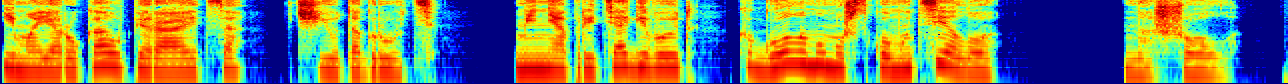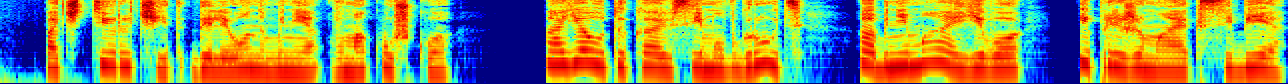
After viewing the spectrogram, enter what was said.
и моя рука упирается в чью-то грудь. Меня притягивают к голому мужскому телу. Нашел почти рычит Делеон мне в макушку, а я утыкаюсь ему в грудь, обнимая его и прижимая к себе.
